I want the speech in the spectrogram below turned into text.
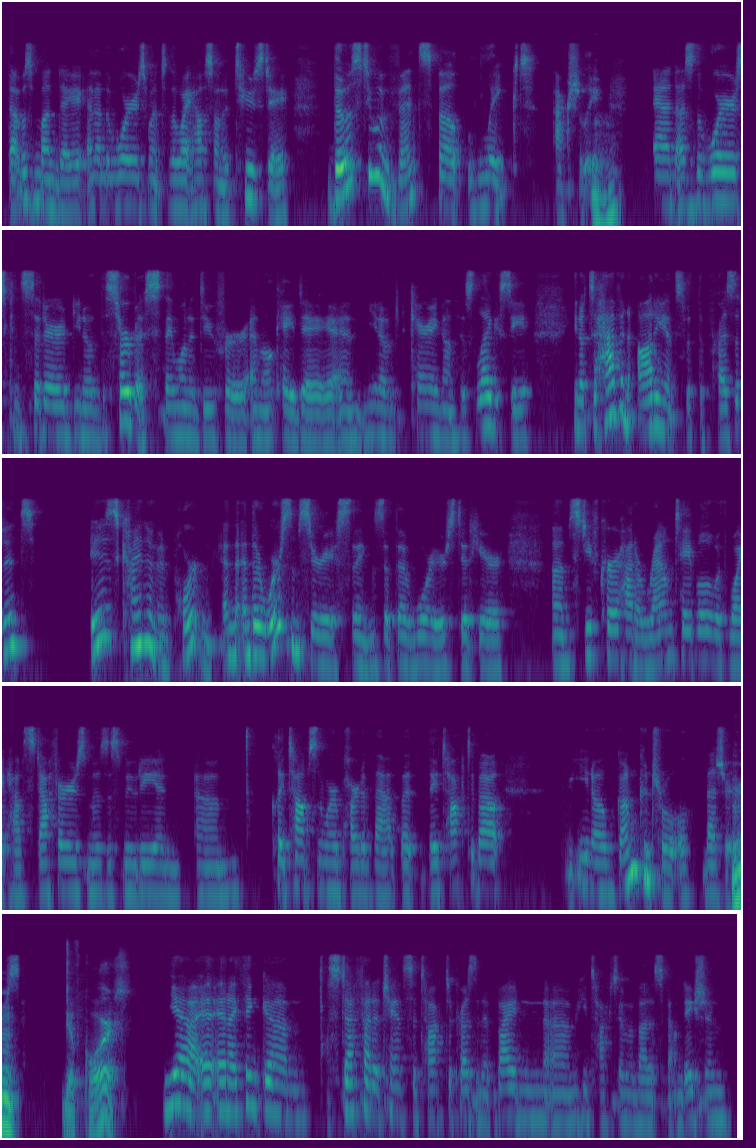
that was Monday. And then the Warriors went to the White House on a Tuesday. Those two events felt linked actually. Mm-hmm. And as the Warriors considered, you know, the service they want to do for MLK Day and, you know, carrying on his legacy, you know, to have an audience with the president is kind of important. And, and there were some serious things that the Warriors did here. Um, Steve Kerr had a roundtable with White House staffers, Moses Moody and um, Klay Thompson were a part of that, but they talked about, you know, gun control measures. Mm, of course. Yeah, and, and I think um, Steph had a chance to talk to President Biden. Um, he talked to him about his foundation,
